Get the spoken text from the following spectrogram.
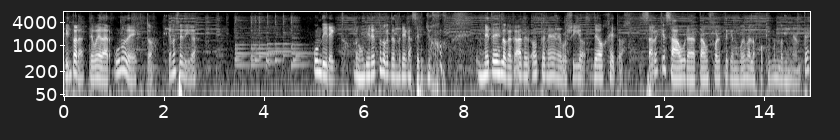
Pintora, te voy a dar uno de estos. Que no se diga. Un directo. No, un directo es lo que tendría que hacer yo. Metes lo que acabas de obtener en el bolsillo de objetos. ¿Sabes que esa aura tan fuerte que envuelve a los Pokémon dominantes?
